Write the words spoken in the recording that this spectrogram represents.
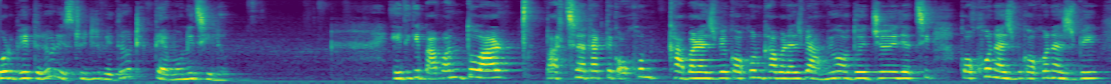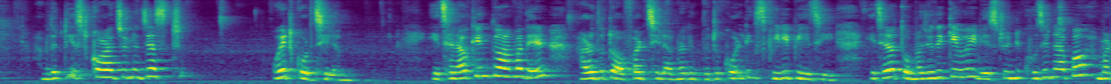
ওর ভেতরেও রেস্টুরেন্টের ভেতরেও ঠিক তেমনই ছিল। এদিকে বাবান তো আর পারছে না থাকতে, কখন খাবার আসবে, কখন খাবার আসবে, আমিও অধৈর্য হয়ে যাচ্ছি, কখন আসবে কখন আসবে? আমি তো টেস্ট করার জন্য জাস্ট ওয়েট করছিলাম। এছাড়াও কিন্তু আমাদের আরও দুটো অফার ছিল, আমরা কিন্তু দুটো কোল্ড ড্রিঙ্কস ফ্রি পেয়েছি। এছাড়া তোমরা যদি কেউ এই রেস্টুরেন্টে খুঁজে না পাও, আমার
